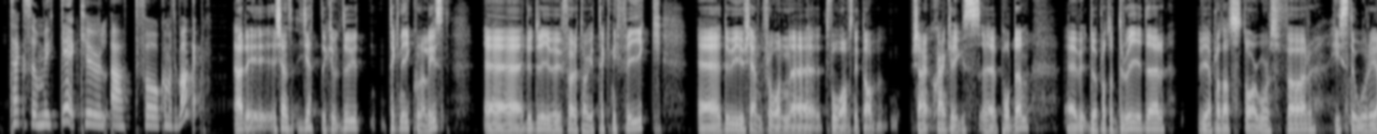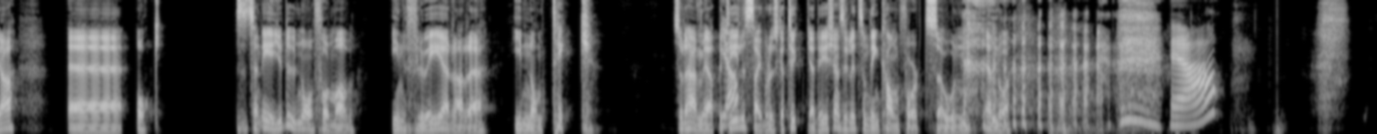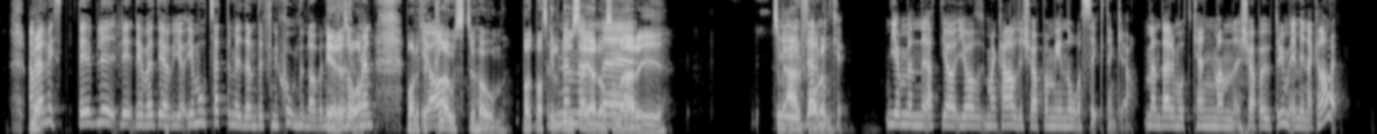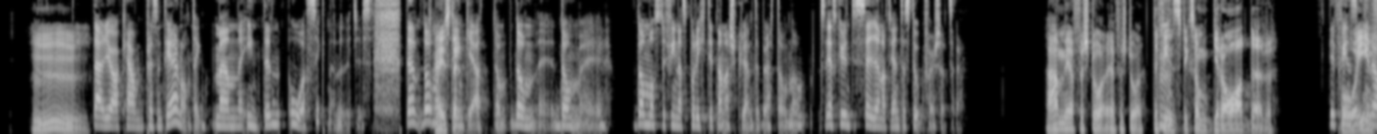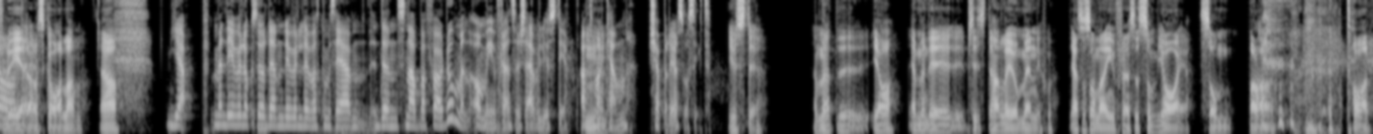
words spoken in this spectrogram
Tack så mycket. Kul att få komma tillbaka. Ja, det känns jättekul. Du är teknikjournalist. Eh, du driver företaget Teknifik. Eh, du är ju känd från eh, två avsnitt av Stjärnkrigspodden. Du har pratat druider, vi har pratat Star Wars för historia och sen är ju du någon form av influerare inom tech. Så det här med att bli ja. tillsagd vad du ska tycka, det känns ju lite som din comfort zone ändå. ja, Ja, men, men visst, det blir, det, det, jag, jag motsätter mig den definitionen av en. Är det så? Men, Var det för ja. close to home? Vad, vad skulle Nej, du säga men, då som är i som är erfaren? Däremot, ja, men att jag, jag, man kan aldrig köpa min åsikt, tänker jag. Men däremot kan man köpa utrymme i mina kanaler. Mm. Där jag kan presentera någonting, men inte en åsikt nödvändigtvis. De, de ja, tänker jag att de, de, de, de måste finnas på riktigt, annars skulle jag inte berätta om dem. Så jag skulle inte säga något jag inte stod för så att säga. Ja, men jag förstår. Jag förstår. Det mm. finns liksom grader det på influerarskalan. Ja. Japp, men det är väl också mm. den, det är väl, vad ska man säga, den snabba fördomen om influencers är väl just det. Att mm. man kan köpa deras åsikt. Just det. Ja, men, att, eh, ja, ja, men det, precis, det handlar ju om människor. Alltså sådana influencers som jag är, som bara tar,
